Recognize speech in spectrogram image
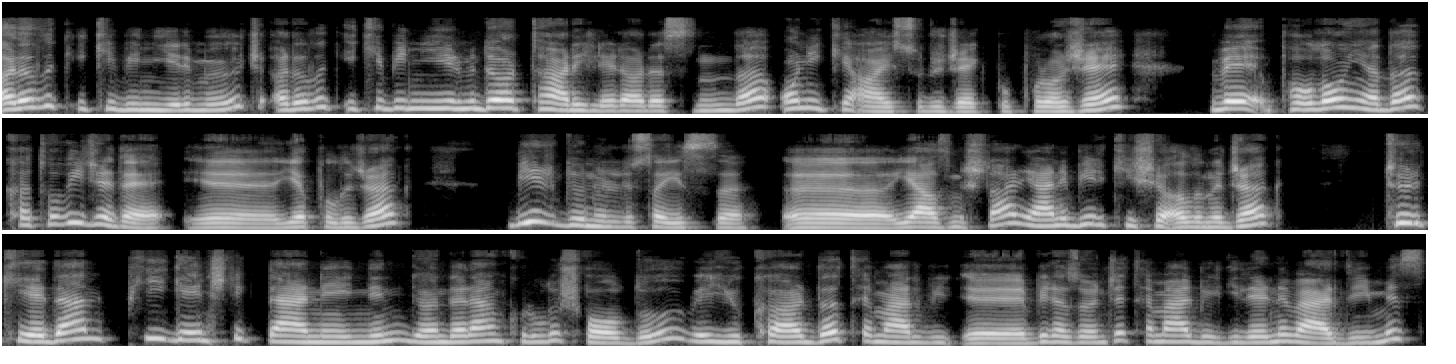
Aralık 2023, Aralık 2024 tarihleri arasında 12 ay sürecek bu proje ve Polonya'da Katowice'de e, yapılacak. Bir gönüllü sayısı e, yazmışlar yani bir kişi alınacak. Türkiye'den Pi Gençlik Derneği'nin gönderen kuruluş olduğu ve yukarıda temel e, biraz önce temel bilgilerini verdiğimiz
